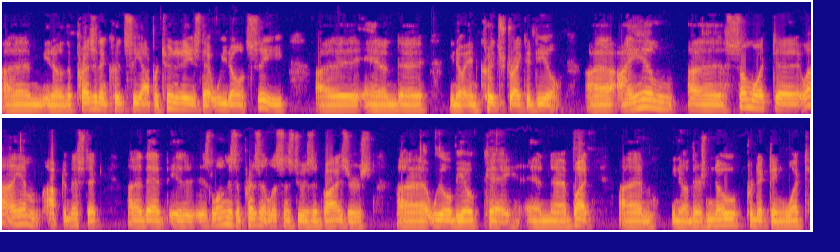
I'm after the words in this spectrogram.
um, you know the president could see opportunities that we don't see, and you know and could strike a deal. I am somewhat, well, I am optimistic uh, that as long as the president listens to his advisors, uh, we'll be okay. And uh, but um, you know, there's no predicting what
